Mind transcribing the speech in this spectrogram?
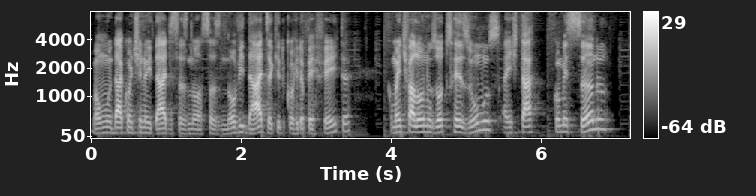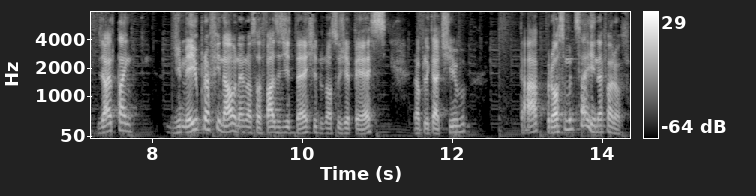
Vamos dar continuidade a essas nossas novidades aqui do Corrida Perfeita. Como a gente falou nos outros resumos, a gente está começando, já está de meio para final, né? Nossa fase de teste do nosso GPS no aplicativo. Tá próximo de sair, né, Farofa?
